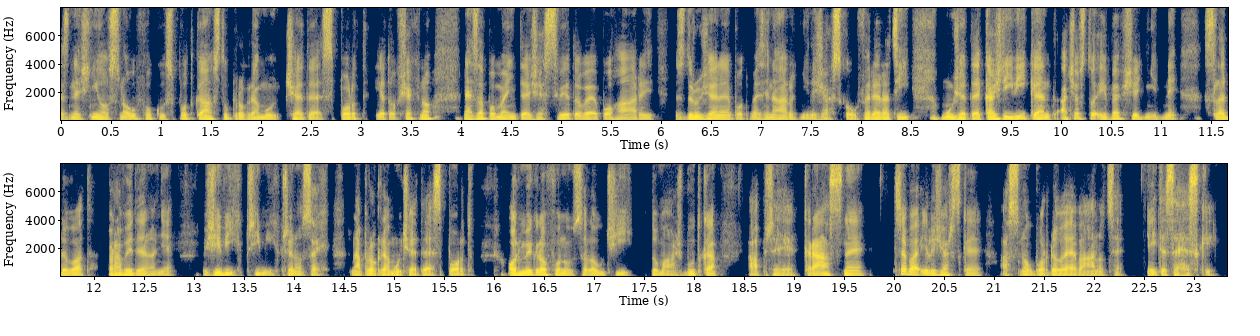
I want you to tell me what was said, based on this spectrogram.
Z dnešního Snow Focus podcastu programu ČT Sport je to všechno. Nezapomeňte, že světové poháry združené pod Mezinárodní lyžařskou federací můžete každý víkend a často i ve všední dny sledovat pravidelně v živých přímých přenosech na programu ČT Sport. Od mikrofonu se loučí Tomáš Budka a přeje krásné, třeba i lyžařské a snowboardové Vánoce. Mějte se hezky.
